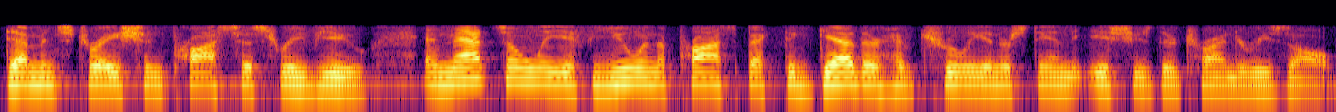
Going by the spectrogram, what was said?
demonstration, process review. And that's only if you and the prospect together have truly understand the issues they're trying to resolve.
